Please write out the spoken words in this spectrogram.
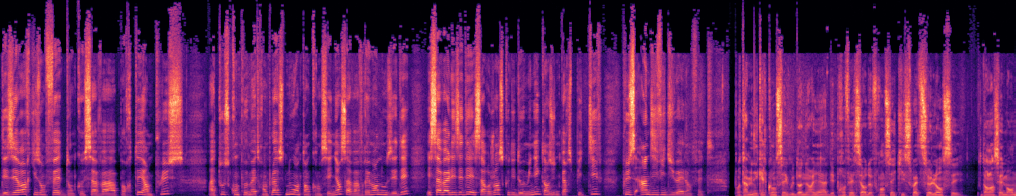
des erreurs qu'ils ont faites. Donc euh, ça va apporter un plus à tout ce qu'on peut mettre en place. Nous, en tant qu'enseignants, ça va vraiment nous aider et ça va les aider. Et ça rejoint ce que dit Dominique dans une perspective plus individuelle en fait. Pour terminer, quel conseil vous donneriez à des professeurs de français qui souhaitent se lancer dans l'enseignement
